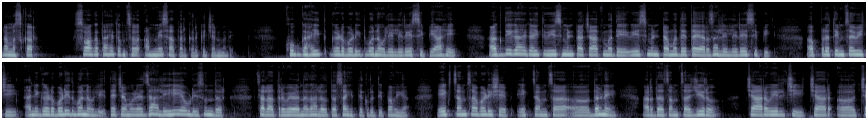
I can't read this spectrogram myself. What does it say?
नमस्कार. स्वागत आहे तुमचं आम्ही सातारकर किचनमध्ये. खूप घाईत गडबडीत बनवलेली रेसिपी आहे. अगदी घाईघाईत वीस मिनटाच्या आतमध्ये वीस मिनटामध्ये तयार झालेली रेसिपी अप्रतिम चवीची आणि गडबडीत बनवली त्याच्यामुळे झालीही एवढी सुंदर. चला तर वेळ न घालवता साहित्यकृती पाहूया. एक चमचा बडीशेप एक चमचा धणे अर्धा चमचा जिरं चार वेलची चार च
